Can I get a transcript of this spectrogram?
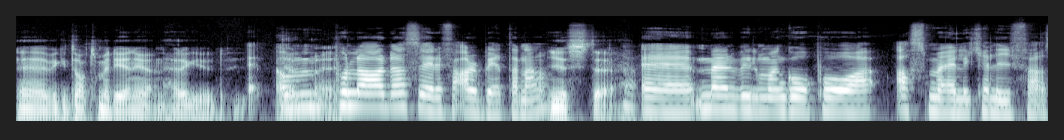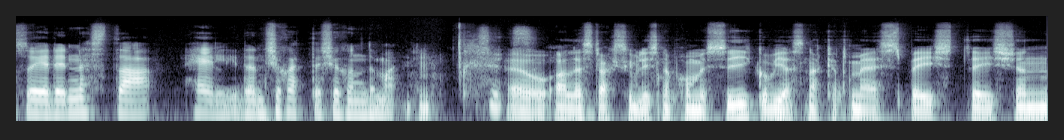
Eh, vilket datum är det nu igen? Herregud. Om, på lördag så är det för arbetarna. Just det. Eh, men vill man gå på Asma eller Kalifa så är det nästa helg den 26-27 maj. Eh, Och alldeles strax ska vi lyssna på musik och vi har snackat med Space Station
